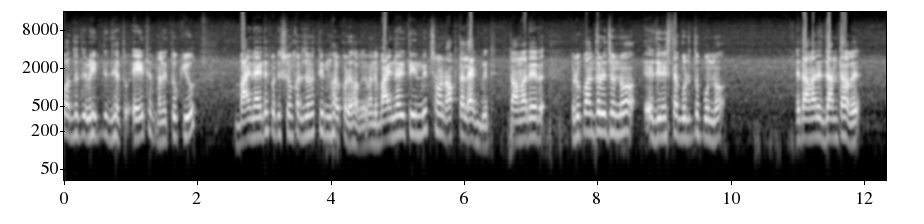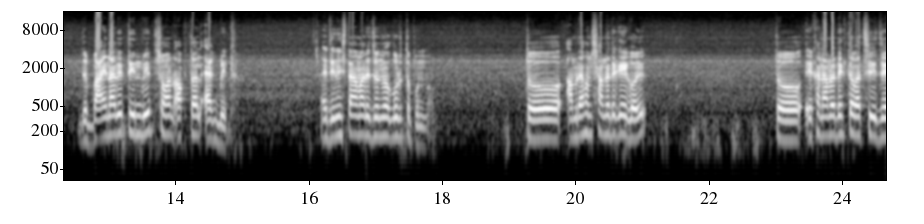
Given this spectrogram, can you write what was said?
পদ্ধতির ভিত্তি যেহেতু এইট মানে টু কিউ বাইনারিতে প্রতি সংখ্যার জন্য তিন ঘর করে হবে। মানে বাইনারি তিন বিট সমান অক্টাল এক বিট তো আমাদের রূপান্তরের জন্য এই জিনিসটা গুরুত্বপূর্ণ। এটা আমাদের জানতে হবে যে বাইনারি তিন বিট সমান অক্টাল এক বিট এই জিনিসটা আমাদের জন্য গুরুত্বপূর্ণ। তো আমরা এখন সামনে থেকে এগোই। তো এখানে আমরা দেখতে পাচ্ছি যে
